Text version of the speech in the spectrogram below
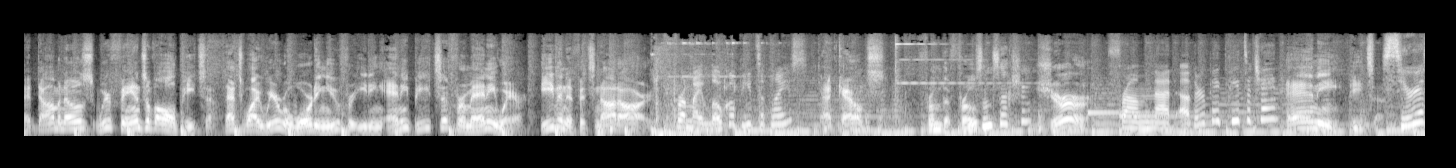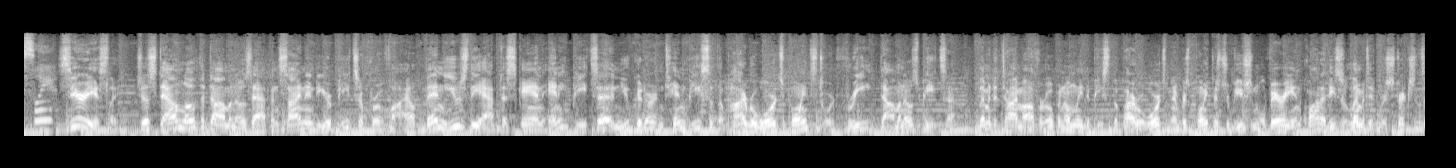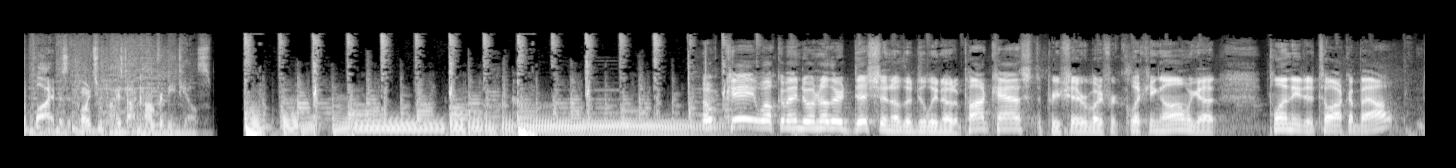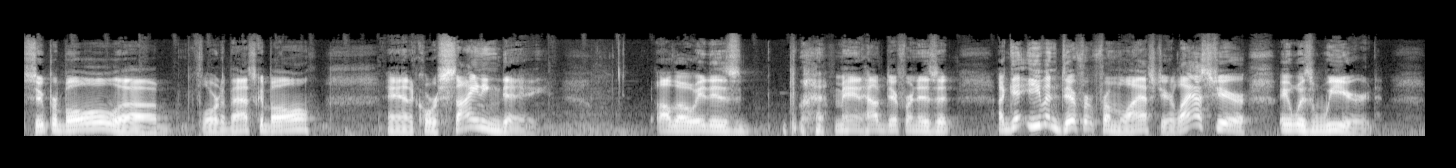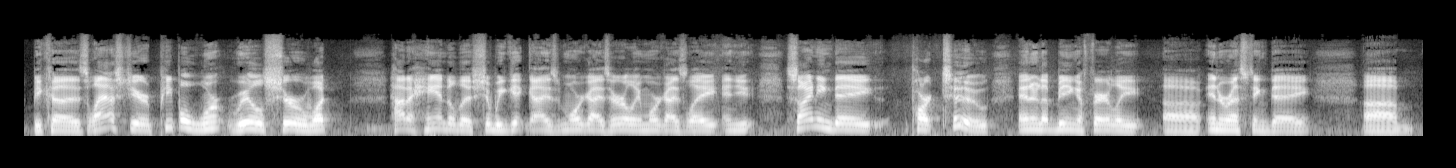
At Domino's, we're fans of all pizza. That's why we're rewarding you for eating any pizza from anywhere, even if it's not ours. From my local pizza place? That counts. From the frozen section? Sure. From that other big pizza chain? Any pizza. Seriously? Seriously. Just download the Domino's app and sign into your pizza profile. Then use the app to scan any pizza, and you could earn 10 Piece of the Pie Rewards points toward free Domino's pizza. Limited time offer open only to Piece of the Pie Rewards members. Point distribution will vary and quantities are limited. Restrictions apply. Visit pointsforpies.com for details. Okay, welcome into another edition of the Duly Noted podcast. Appreciate everybody for clicking on. We got plenty to talk about Super Bowl, uh, Florida basketball, and of course, signing day. Although it is, man, how different is it? Again, even different from last year. Last year, it was weird because last year people weren't real sure what how to handle this. Should we get guys more guys early, more guys late? And you signing day part two ended up being a fairly uh, interesting day um,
